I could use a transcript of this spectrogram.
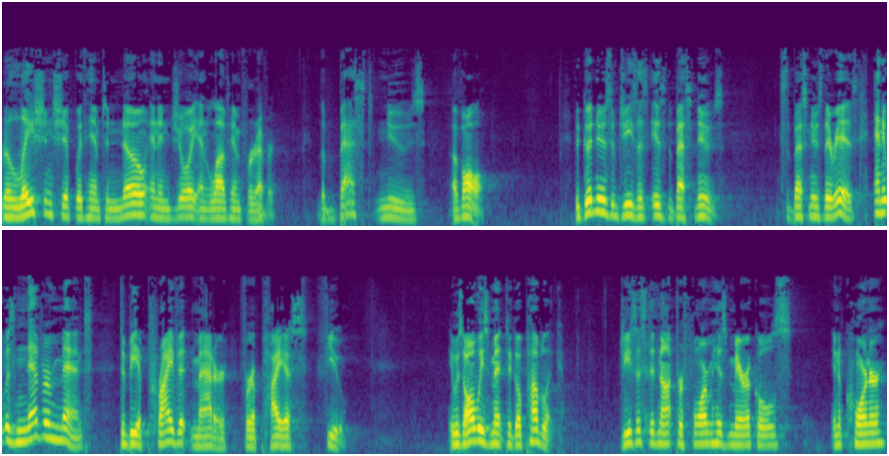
relationship with Him, to know and enjoy and love Him forever. The best news of all. The good news of Jesus is the best news. It's the best news there is. And it was never meant to be a private matter for a pious few. It was always meant to go public. Jesus did not perform his miracles in a corner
